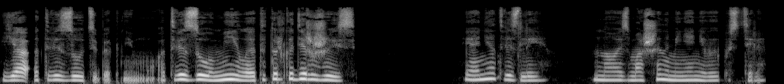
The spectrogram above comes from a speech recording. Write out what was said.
«Я отвезу тебя к нему. Отвезу, милая, ты только держись». И они отвезли, но из машины меня не выпустили.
